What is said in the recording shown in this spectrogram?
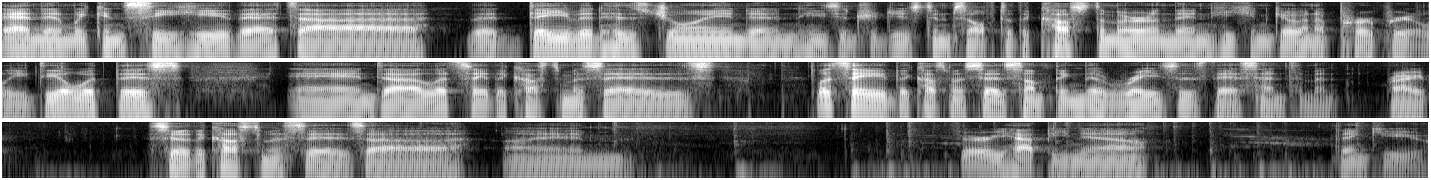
And then we can see here that uh, that David has joined and he's introduced himself to the customer, and then he can go and appropriately deal with this. And uh, let's say the customer says, let's say the customer says something that raises their sentiment, right? So the customer says, uh, "I'm very happy now Thank you.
